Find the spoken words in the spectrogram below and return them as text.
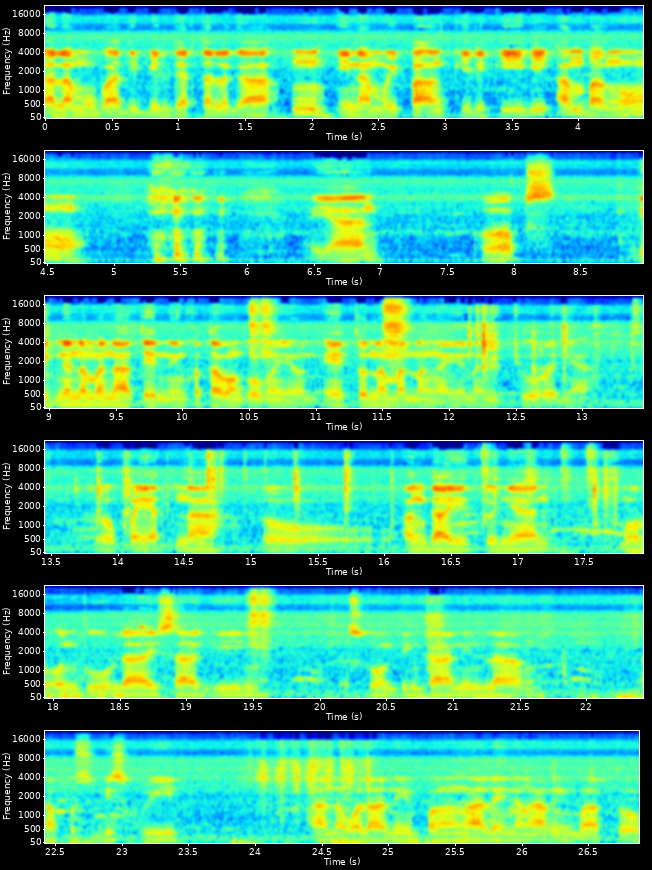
Kala mo bodybuilder talaga. Mm, inamoy pa ang kilikili. Ang bango. Ayan. Oops. Tignan naman natin yung katawan ko ngayon. Ito naman na ngayon ang itsura niya. So, payat na. So, ang diet ko niyan, more on gulay, saging, tapos konting kanin lang, tapos biskuit. Ah, nawala na yung pangangalay ng aking batok.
